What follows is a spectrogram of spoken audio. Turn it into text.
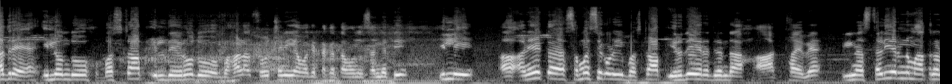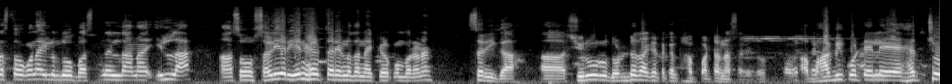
ಆದ್ರೆ ಇಲ್ಲೊಂದು ಬಸ್ ಸ್ಟಾಪ್ ಇಲ್ಲದೆ ಇರೋದು ಬಹಳ ಶೋಚನೀಯವಾಗಿರ್ತಕ್ಕಂಥ ಒಂದು ಸಂಗತಿ. ಇಲ್ಲಿ ಅನೇಕ ಸಮಸ್ಯೆಗಳು ಈ ಬಸ್ ಸ್ಟಾಪ್ ಇರದೇ ಇರೋದ್ರಿಂದ ಆಗ್ತಾ ಇವೆ. ಇಲ್ಲಿನ ಸ್ಥಳೀಯರನ್ನ ಮಾತನಾಡಿಸ್ತಾ ಹೋಗೋಣ. ಇಲ್ಲೊಂದು ಬಸ್ ನಿಲ್ದಾಣ ಇಲ್ಲ. ಸೊ ಸ್ಥಳೀಯರು ಏನ್ ಹೇಳ್ತಾರೆ ಅನ್ನೋದನ್ನ ಕೇಳ್ಕೊಂಡ್ ಬರೋಣ. ಸರಿ, ಈಗ ಶಿರೂರು ದೊಡ್ಡದಾಗಿರ್ತಕ್ಕಂತಹ ಪಟ್ಟಣ ಸರ್ ಇದು. ಬಾಗಲಕೋಟೆಯಲ್ಲಿ ಹೆಚ್ಚು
